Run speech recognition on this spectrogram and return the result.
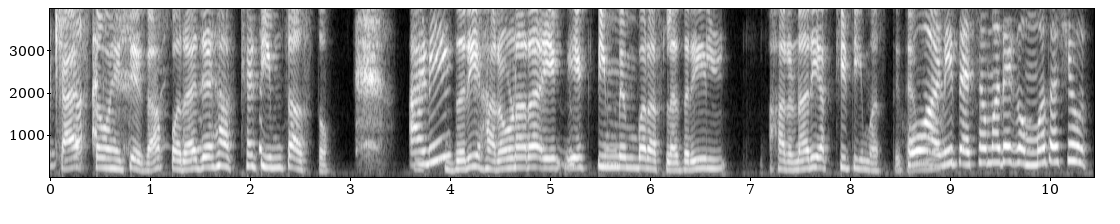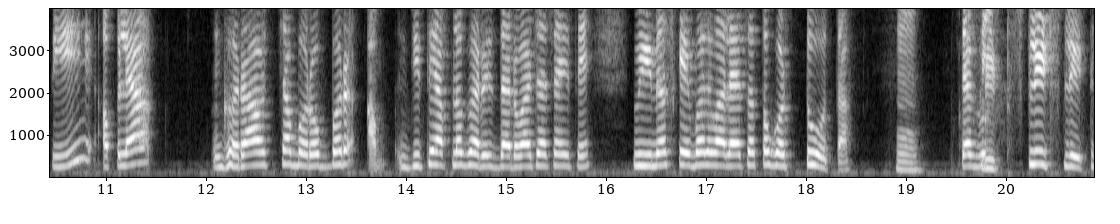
काय असतं माहितीये का पराजय हा अख्ख्या टीमचा असतो आणि जरी हरवणारा एक एक टीम मेंबर असला तरी हरणारी अख्खी टीम असते हो आणि त्याच्यामध्ये गंमत अशी होती आपल्या घराच्या बरोबर जिथे आपलं घर दरवाजाच्या इथे विनस केबलवाल्याचा तो गट्टू होता. त्या. स्प्लिट स्प्लिट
